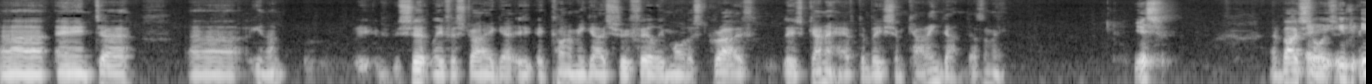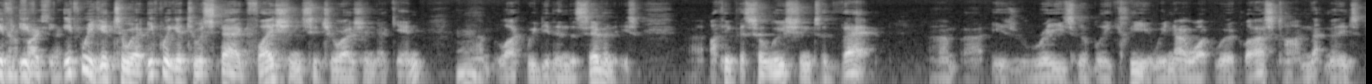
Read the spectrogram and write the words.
uh, and uh, uh you know certainly if Australia economy goes through fairly modest growth, there's going to have to be some cutting done, doesn't there? Yes. And both sides. If, if, if, if, we get to a if we get to a stagflation situation again, mm. um, like we did in the seventies, uh, I think the solution to that um, uh, is reasonably clear. We know what worked last time. That means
